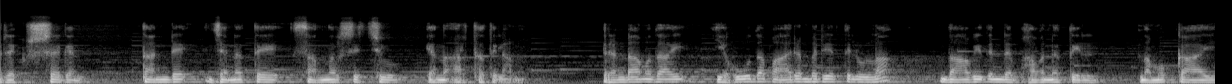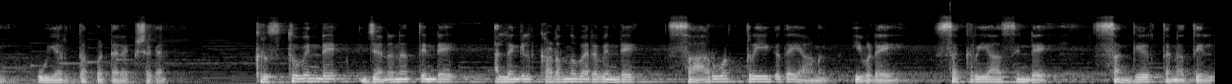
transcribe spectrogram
രക്ഷകൻ തന്റെ ജനത്തെ സന്ദർശിച്ചു എന്ന അർത്ഥത്തിലാണ്. രണ്ടാമതായി യഹൂദ പാരമ്പര്യത്തിലുള്ള ദാവിദിന്റെ ഭവനത്തിൽ നമുക്കായി ഉയർത്തപ്പെട്ട രക്ഷകൻ. ക്രിസ്തുവിന്റെ ജനനത്തിന്റെ അല്ലെങ്കിൽ കടന്നുവരവിന്റെ സാർവത്രികതയാണ് ഇവിടെ സക്രിയാസിന്റെ സങ്കീർത്തനത്തിൽ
